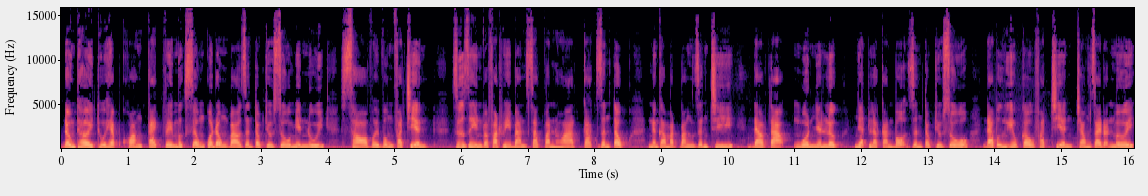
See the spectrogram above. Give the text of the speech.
đồng thời thu hẹp khoảng cách về mức sống của đồng bào dân tộc thiểu số miền núi so với vùng phát triển – giữ gìn và phát huy bản sắc văn hóa các dân tộc, nâng cao mặt bằng dân trí, đào tạo nguồn nhân lực, nhất là cán bộ dân tộc thiểu số, đáp ứng yêu cầu phát triển trong giai đoạn mới,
